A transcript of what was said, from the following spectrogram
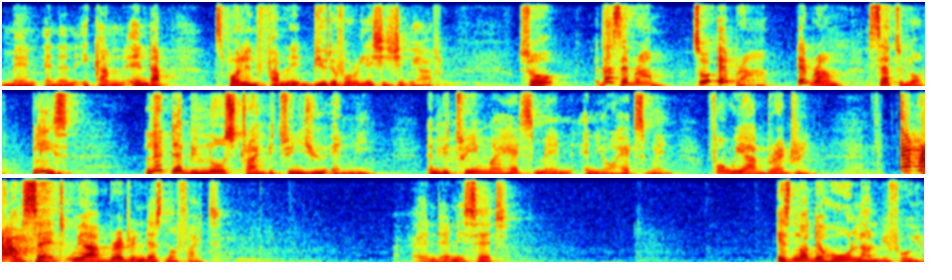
men and then it can end up spoiling family, beautiful relationship we have. So that's Abraham. So Abraham, Abraham said to Lot, please, let there be no strife between you and me, and between my headsmen and your headsmen, for we are brethren. Abraham said, We are brethren, let's not fight. And then he said, It's not the whole land before you.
